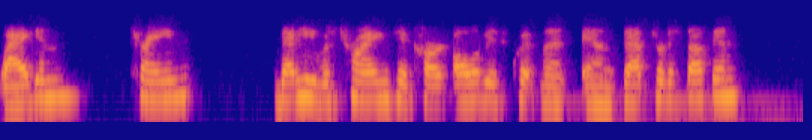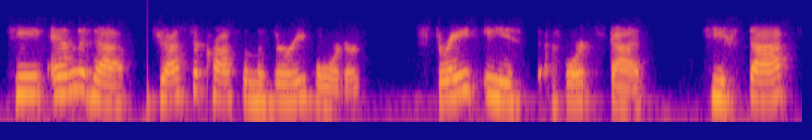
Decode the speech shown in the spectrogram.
wagon train that he was trying to cart all of his equipment and that sort of stuff in. He ended up just across the Missouri border, straight east of Fort Scott. He stopped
